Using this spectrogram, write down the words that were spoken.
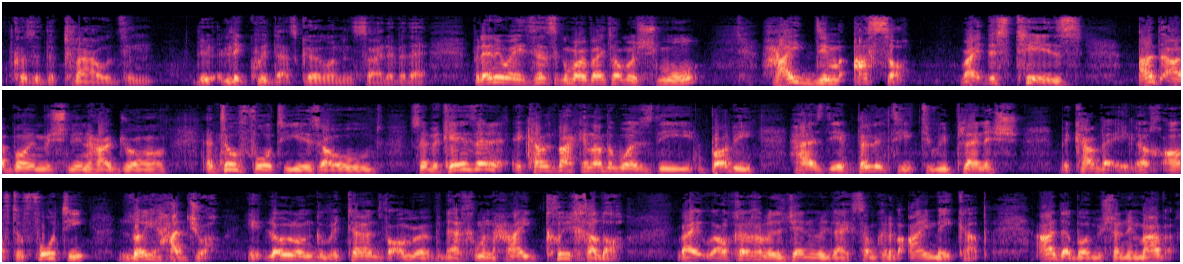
because of the clouds and the liquid that's going on inside over there. But anyway, it says the Gemara Shmuel, Haidim Asa, right? This tis ad arboim mishlin hardra until 40 years old. So it comes back, in other words, the body has the ability to replenish. After 40, loy hadra. It no longer returns for Omer of Nachman, high kuichala. Right? Well, kuichala is generally like some kind of eye makeup. Ad arboim mishlin marvach.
